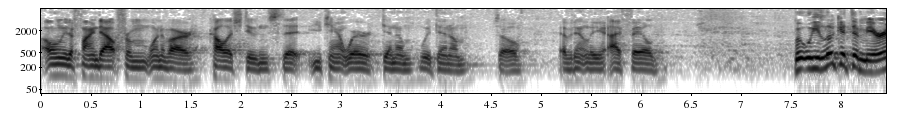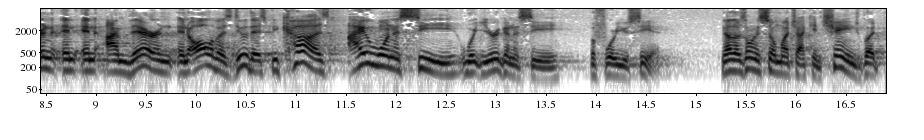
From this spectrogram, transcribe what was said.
only to find out from one of our college students that you can't wear denim with denim. So Evidently, I failed. But we look at the mirror, and, and, and I'm there, and, and all of us do this because I want to see what you're going to see before you see it. Now, there's only so much I can change, but,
